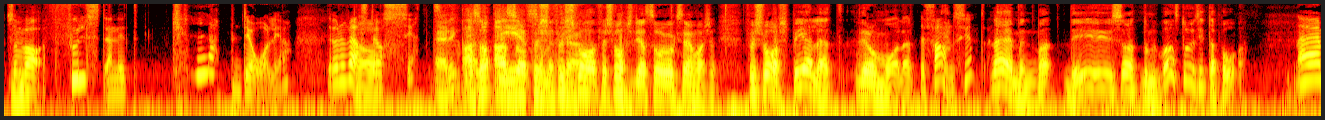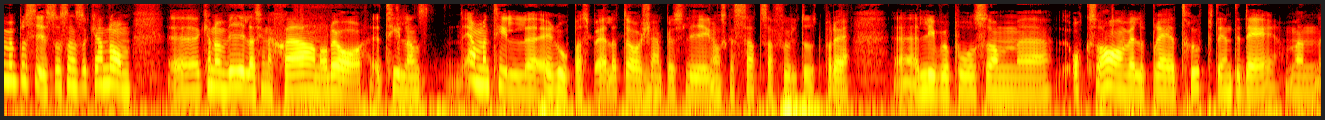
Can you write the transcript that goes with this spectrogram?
Som Mm. var fullständigt klappdåliga. Det var det värsta Ja. jag har sett. Är det Alltså, alltså förs, försvar, försvars, jag såg också den matchen. Försvarsspelet vid de målen. Det fanns ju inte. Nej men det är ju så att de bara står och tittar på. Nej men precis och sen så kan de, eh, kan de vila sina stjärnor då till en Ja men till eh, Europaspelet då, Champions League, de ska satsa fullt ut på det. Eh, Liverpool som eh, också har en väldigt bred trupp, det är inte det. Men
